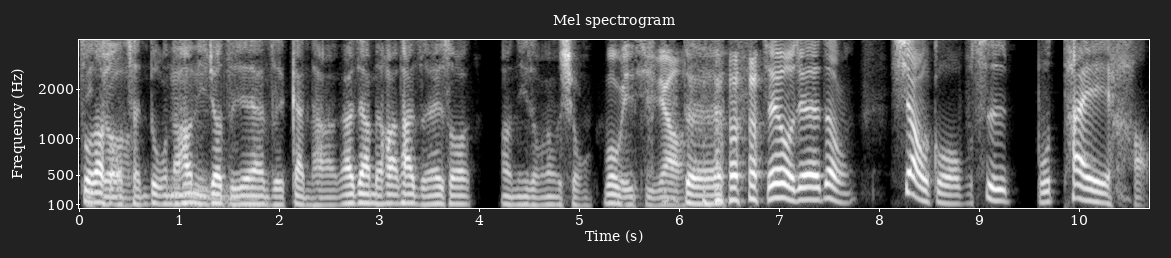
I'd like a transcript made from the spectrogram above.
做到什么程度，然后你就直接这样子干他，那这样的话，他只会说：“哦，你怎么那么凶？”莫名其妙。对，所以我觉得这种效果不是不太好。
